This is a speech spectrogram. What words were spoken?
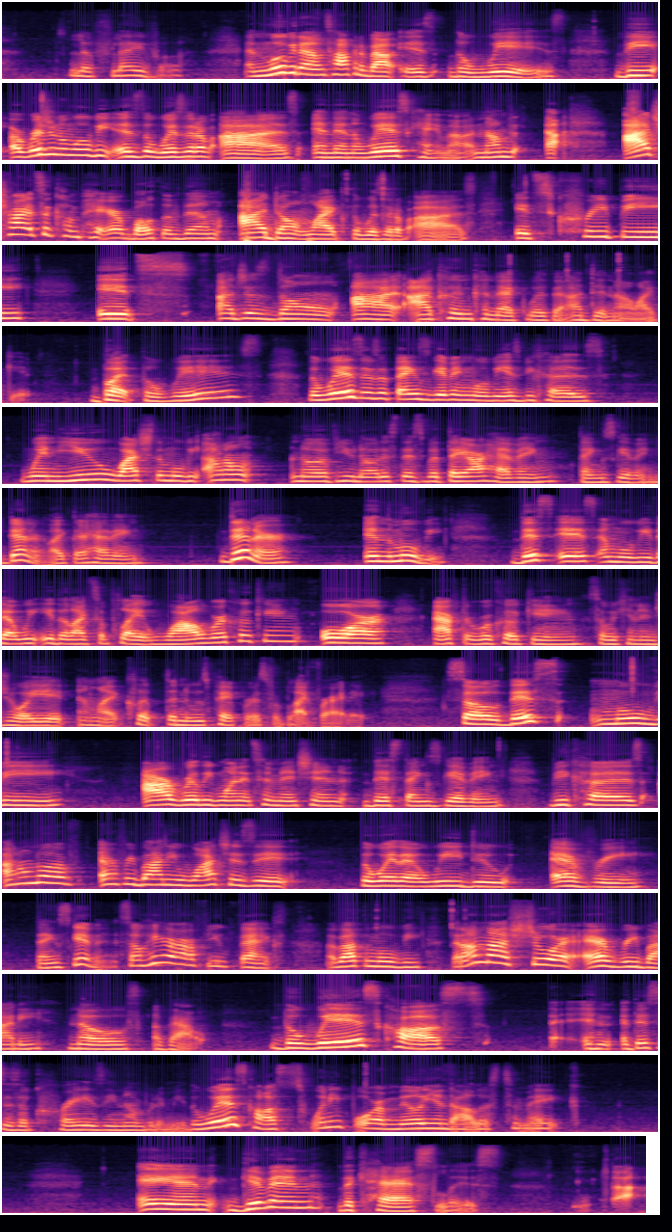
little flavor. And the movie that I'm talking about is The Wiz. The original movie is The Wizard of Oz, and then The Wiz came out, and I'm I, I tried to compare both of them. I don't like The Wizard of Oz. It's creepy. It's I just don't I I couldn't connect with it. I did not like it. But The Wiz, The Wiz is a Thanksgiving movie is because when you watch the movie, I don't know if you noticed this, but they are having Thanksgiving dinner. Like they're having dinner in the movie. This is a movie that we either like to play while we're cooking or after we're cooking so we can enjoy it and like clip the newspapers for Black Friday. So this movie I really wanted to mention this Thanksgiving because I don't know if everybody watches it the way that we do every Thanksgiving. So here are a few facts about the movie that I'm not sure everybody knows about. The Wiz costs, and this is a crazy number to me. The Wiz costs $24 million to make. And given the cast list, I,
